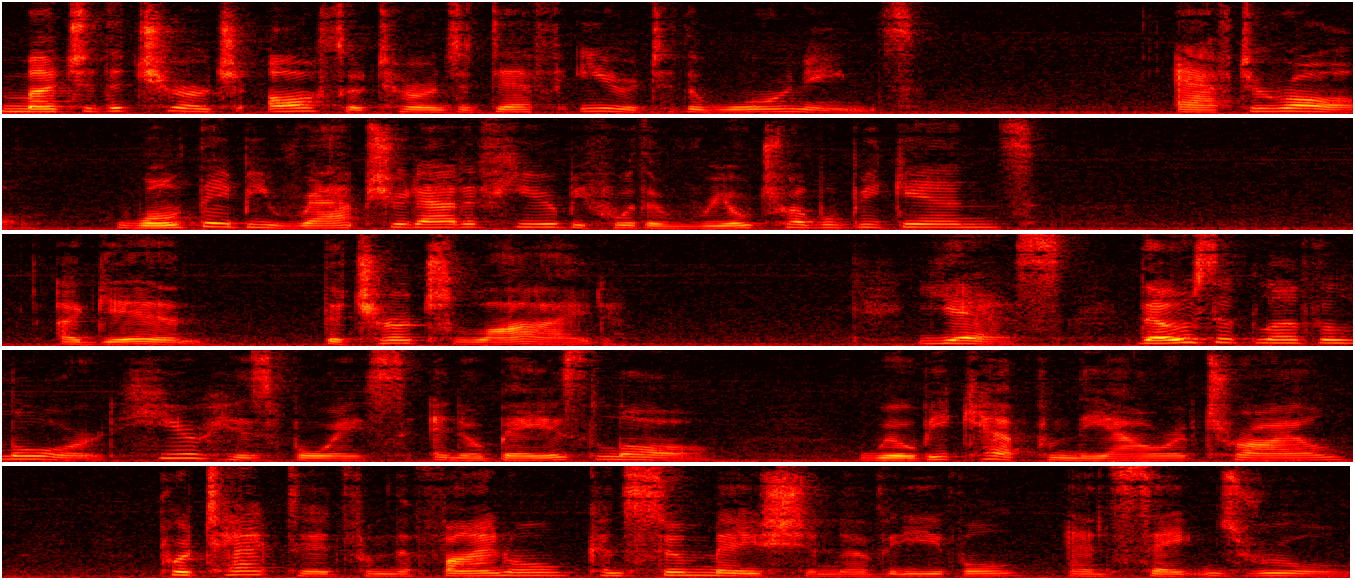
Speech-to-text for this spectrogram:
much of the church also turns a deaf ear to the warnings. After all, won't they be raptured out of here before the real trouble begins? Again, the church lied. Yes, those that love the Lord, hear his voice, and obey his law, will be kept from the hour of trial protected from the final consummation of evil and Satan's rule.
